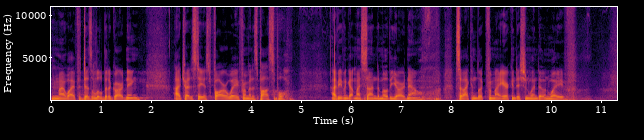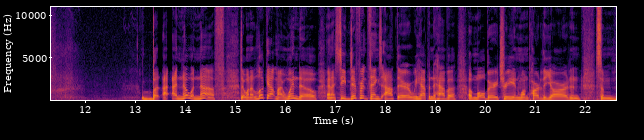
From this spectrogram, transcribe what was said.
My wife does a little bit of gardening. I try to stay as far away from it as possible. I've even got my son to mow the yard now, so I can look from my air conditioned window and wave. But I, I, know enough that when I look out my window and I see different things out there, we happen to have a, a mulberry tree in one part of the yard and some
